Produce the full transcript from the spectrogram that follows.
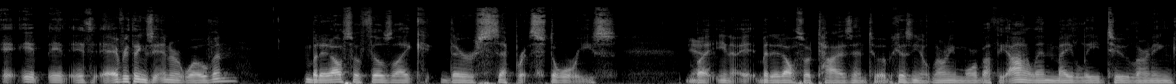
it it, it it's everything's interwoven, but it also feels like they're separate stories. Yeah. But you know, it, but it also ties into it because you know, learning more about the island may lead to learning,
